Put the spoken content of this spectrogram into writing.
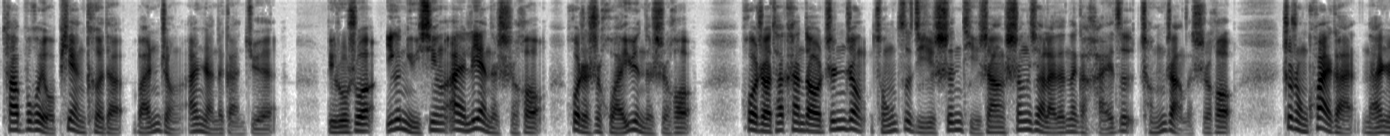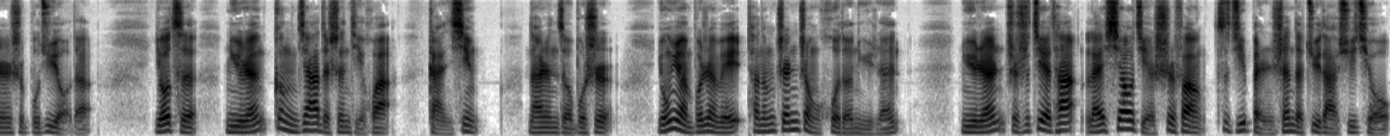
他不会有片刻的完整安然的感觉。比如说，一个女性爱恋的时候，或者是怀孕的时候。或者他看到真正从自己身体上生下来的那个孩子成长的时候，这种快感男人是不具有的。由此，女人更加的身体化、感性，男人则不是，永远不认为他能真正获得女人。女人只是借他来消解、释放自己本身的巨大需求。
